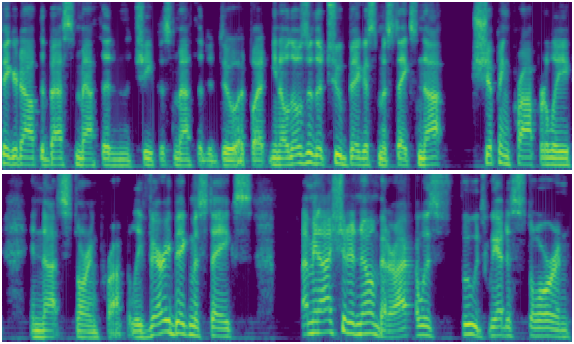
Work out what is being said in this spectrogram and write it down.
figured out the best method and the cheapest method to do it. But, you know, those are the two biggest mistakes, not shipping properly and not storing properly. Very big mistakes. I mean, I should have known better. I was foods. We had to store and,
